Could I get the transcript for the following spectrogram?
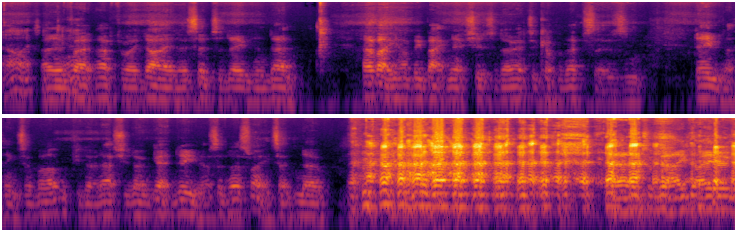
oh, And excellent. in yeah. fact, after I died, I said to David and Dan, how about you have me back next year to direct a couple of episodes? And David, I think, said, well, if you don't ask, you don't get, do you? I said, that's right. He said, no. Uh, so, I, I, don't- I,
